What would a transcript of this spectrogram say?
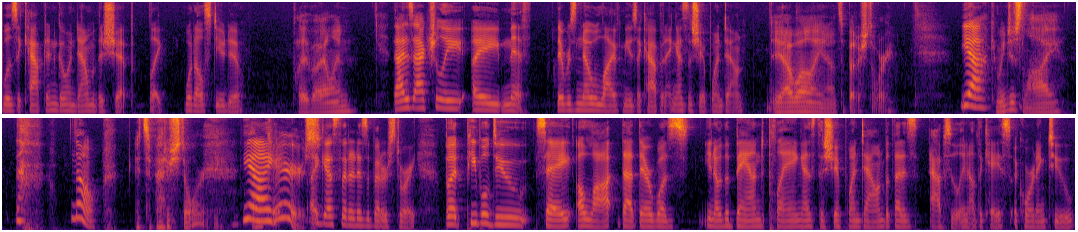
was a captain going down with his ship. Like, what else do you do? Play violin? That is actually a myth. There was no live music happening as the ship went down. Yeah, well, you know, it's a better story. Yeah, Can we just lie? no. It's a better story. Yeah, Who I, cares? I guess that it is a better story. But people do say a lot that there was, you know, the band playing as the ship went down, but that is absolutely not the case, according to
